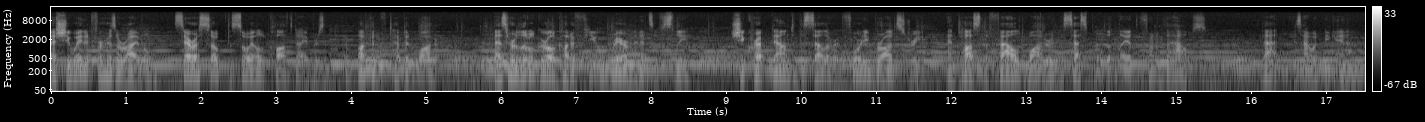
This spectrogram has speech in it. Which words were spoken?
As she waited for his arrival, Sarah soaked the soiled cloth diapers in a bucket of tepid water. As her little girl caught a few rare minutes of sleep, she crept down to the cellar at 40 Broad Street and tossed the fouled water in the cesspool that lay at the front of the house. That is how it began.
